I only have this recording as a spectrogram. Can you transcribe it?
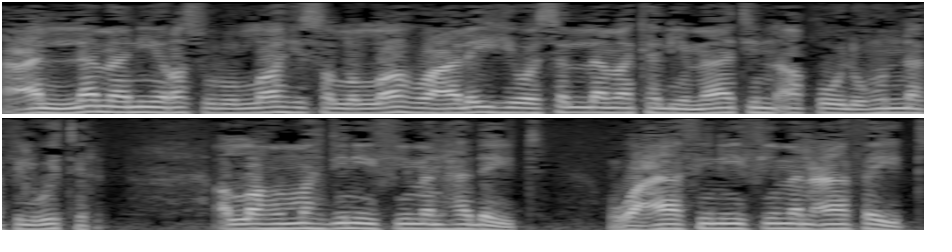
علمني رسول الله صلى الله عليه وسلم كلمات أقولهن في الوتر اللهم اهدني فيمن هديت وعافني فيمن عافيت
